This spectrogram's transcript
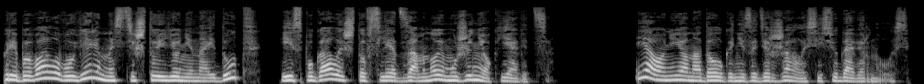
Пребывала в уверенности, что ее не найдут, и испугалась, что вслед за мной муженек явится. Я у нее надолго не задержалась и сюда вернулась.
